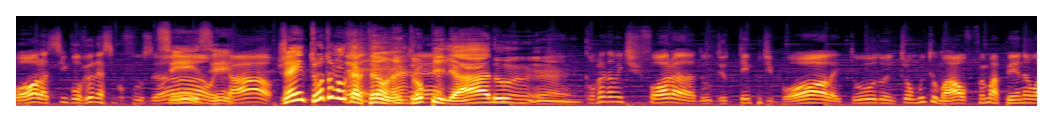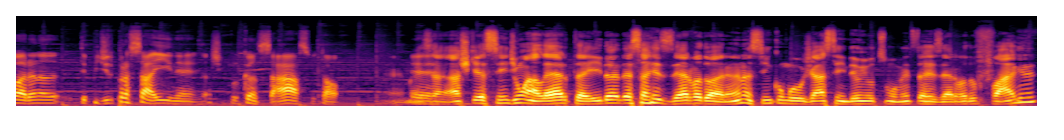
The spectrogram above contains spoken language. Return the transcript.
bola, se envolveu nessa confusão Sim, sim. e tal. Já entrou tomando É, cartão, né? Entrou É. pilhado. é. completamente fora do, do tempo de bola e tudo, entrou muito mal. Foi uma pena o Arana ter pedido pra sair, né? Acho que por cansaço e tal. É, mas É. acho que acende um alerta aí da- dessa reserva do Arana, assim como já acendeu em outros momentos da reserva do Fagner,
